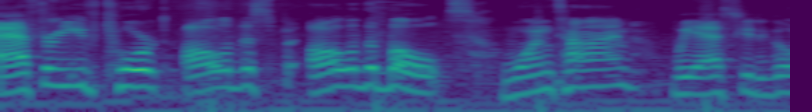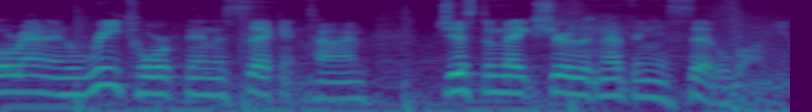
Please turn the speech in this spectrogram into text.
After you've torqued all of, the, all of the bolts one time, we ask you to go around and retorque them a second time just to make sure that nothing is settled on you.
